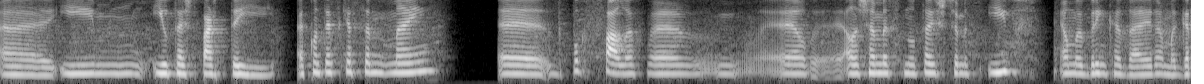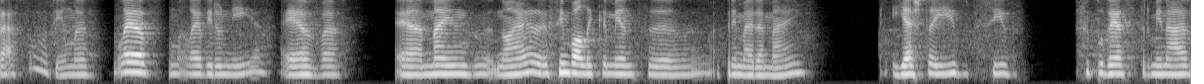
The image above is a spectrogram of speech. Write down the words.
Uh, e, e, o texto parte daí. Acontece que essa mãe, uh, de pouco se fala, uh, ela chama-se no texto, chama-se Eve, é uma brincadeira, uma graça, enfim, uma leve, uma leve ironia. Eva é a mãe, de, não é? Simbolicamente a primeira mãe. E esta Eve decide se pudesse terminar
